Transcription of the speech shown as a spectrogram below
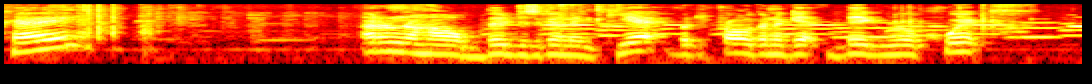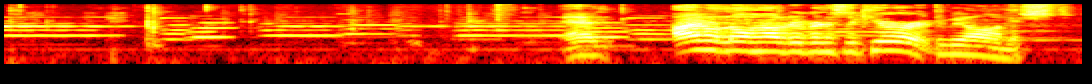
Okay. I don't know how big it's gonna get, but it's probably gonna get big real quick. And I don't know how they're gonna secure it, to be honest.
